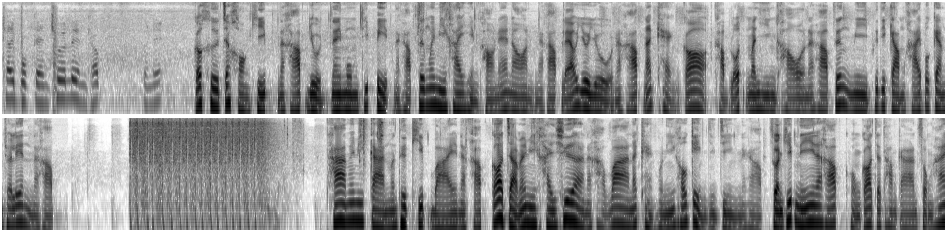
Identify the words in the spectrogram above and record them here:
ใช้โปรแกรมช่วยเล่นครับตัวนี้ก็คือเจ้าของคลิปนะครับอยู่ในมุมที่ปิดนะครับซึ่งไม่มีใครเห็นเขาแน่นอนนะครับแล้วอยู่ๆนะครับนักแข่งก็ขับรถมายิงเขานะครับซึ่งมีพฤติกรรมคล้ายโปรแกรมช่วยเล่นนะครับ ถ้าไม่มีการบันทึกคลิปไว้นะครับก็จะไม่มีใครเชื่อนะครับว่านักแข่งคนนี้เขาเก่งจริงๆนะครับส่วนคลิปนี้นะครับผมก็จะทำการส่งให้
